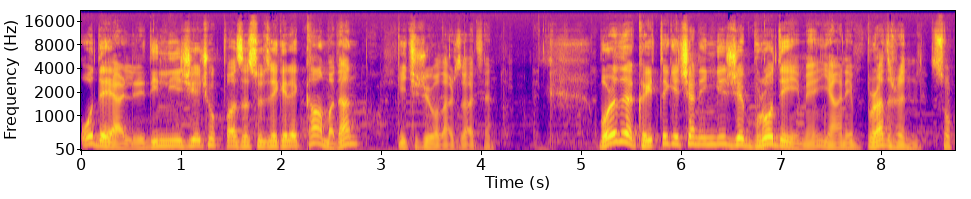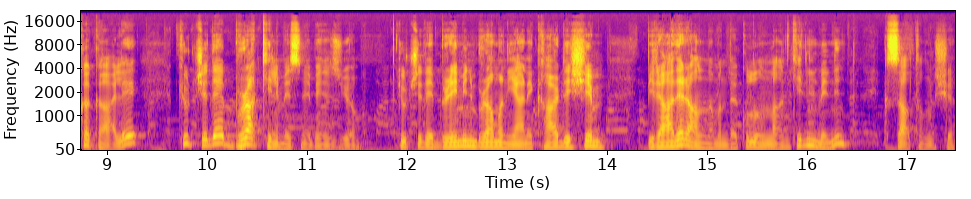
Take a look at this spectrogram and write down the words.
o değerleri dinleyiciye çok fazla söze gerek kalmadan geçiriyorlar zaten. Bu arada kayıtta geçen İngilizce bro deyimi yani brother'ın sokak hali Kürtçe'de brak kelimesine benziyor. Kürtçe'de bremin bramın yani kardeşim, birader anlamında kullanılan kelimenin kısaltılmışı.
